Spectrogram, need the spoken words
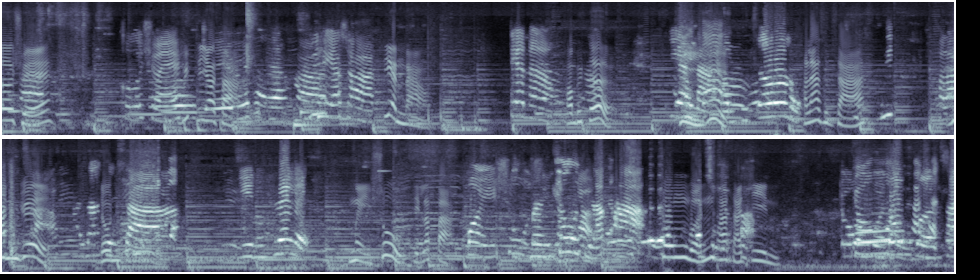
อเฉวเคอเฉววิทยาศาสตร์ วิทยาศาสตร์ เตี้ยนหนาว เตี้ยนหนาว คอมพิวเตอร์เตี้ยนนาวคอมพิวเตอร์พละศึกษาพละศึกษาดนตรียินเย่ 美术ศิลปะ เมยหมยชูศิลปะจงเวินภาษาจีน จงเวิดสา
